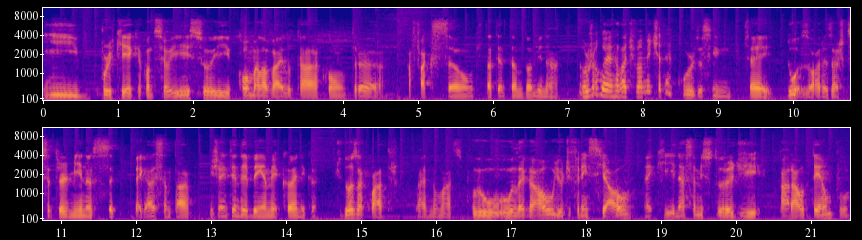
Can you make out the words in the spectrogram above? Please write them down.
E por que que aconteceu isso e como ela vai lutar contra a facção que tá tentando dominar. O jogo é relativamente até curto, assim, sei, duas horas acho que você termina, se você pegar e sentar e já entender bem a mecânica. De duas a quatro, vai, no máximo. O, o legal e o diferencial é que nessa mistura de parar o tempo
